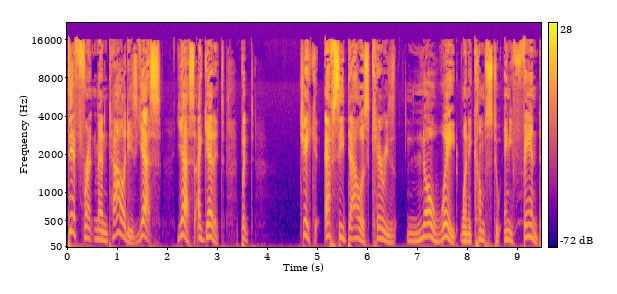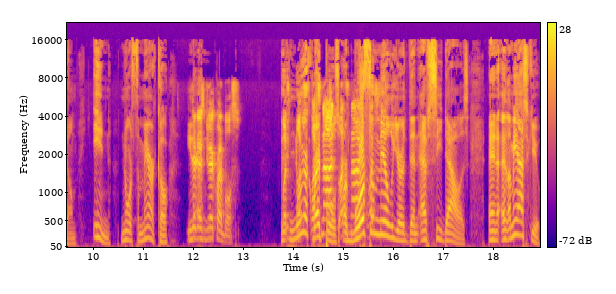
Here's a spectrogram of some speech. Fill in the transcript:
different mentalities. Yes, yes, I get it. But Jake, FC Dallas carries no weight when it comes to any fandom in North America. Neither does New York Red Bulls. Let's- New let's- York let's Red not- Bulls are not- more familiar than FC Dallas. And, and let me ask you,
